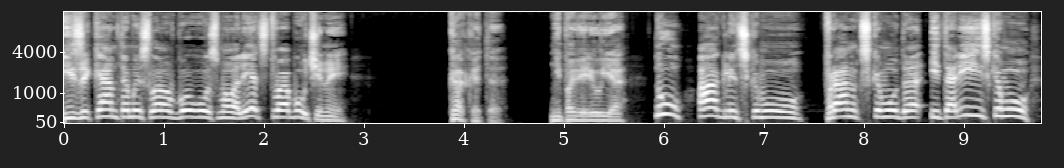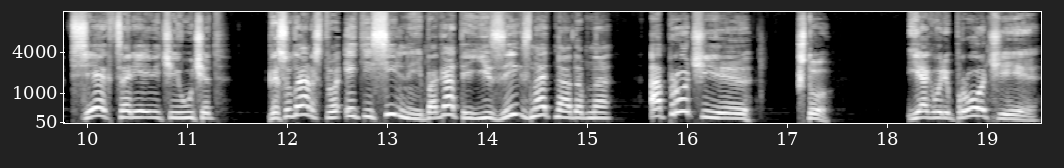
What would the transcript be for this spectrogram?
Языкам-то мы, слава богу, с малолетства обучены. Как это? — не поверил я. Ну, английскому, франкскому да италийскому всех царевичей учат. Государства эти сильные и богатые язык знать надобно. А прочие... Что? Я говорю, прочие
